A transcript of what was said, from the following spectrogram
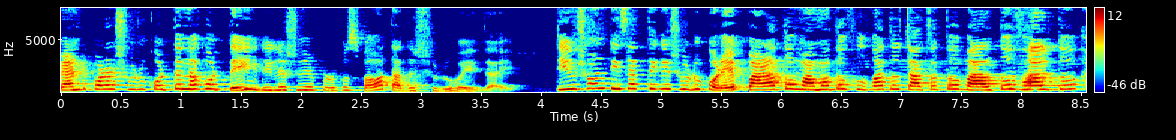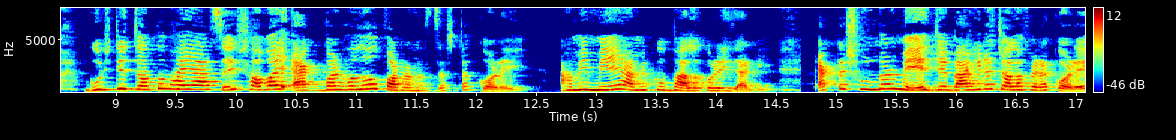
প্যান্ট পরা শুরু করতে না করতেই রিলেশনের প্রপোজ পাওয়া তাদের শুরু হয়ে যায়। টিউশন টিচার থেকে শুরু করে পাড়াতো, মামাতো, ফুফাতো, চাচাতো, বালতো, ফালতো, গোষ্ঠীর যত ভাইয়া আছে সবাই একবার হলেও পাঠানোর চেষ্টা করেই। আমি মেয়ে, আমি খুব ভালো করেই জানি। একটা সুন্দর মেয়ে যে বাহিরে চলাফেরা করে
